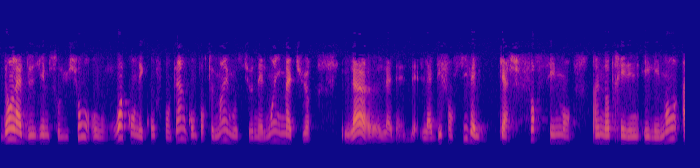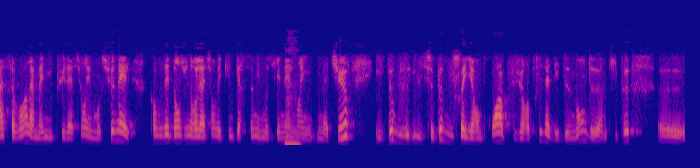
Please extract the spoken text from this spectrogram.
Dans la deuxième solution, on voit qu'on est confronté à un comportement émotionnellement immature. Et là, euh, la, la, défensive, elle cache forcément un autre élément, à savoir la manipulation émotionnelle. Quand vous êtes dans une relation avec une personne émotionnellement immature, il, peut vous, il se peut que vous soyez en proie à plusieurs reprises à des demandes un petit peu euh,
